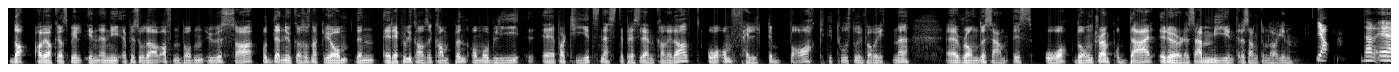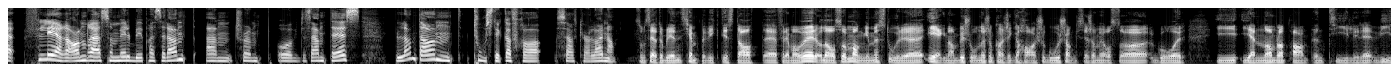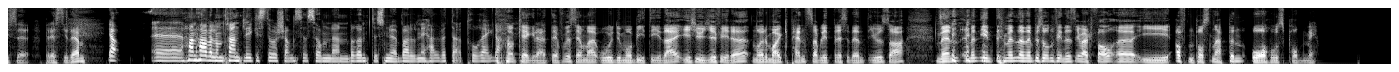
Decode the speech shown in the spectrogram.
Da har vi akkurat spilt inn en ny episode av Aftenpodden USA, og denne uka så snakker vi om den republikanske kampen om å bli eh, partiets neste presidentkandidat, og om feltet bak de to store favorittene, eh, Ron DeSantis og Donald Trump. Og der rører det seg mye interessant om dagen. Ja. Der er flere andre som vil bli president enn Trump og DeSantis, blant annet to stykker fra South Carolina som ser ut til å bli en kjempeviktig stat eh, fremover. Og det er også mange med store egne ambisjoner som kanskje ikke har så gode sjanser, som vi også går igjennom, bl.a. en tidligere visepresident. Ja, eh, han har vel omtrent like stor sjanse som den berømte snøballen i helvete, tror jeg, da. Ok, greit. Det får vi se om det er ord du må bite i deg i 2024, når Mike Pence har blitt president i USA. Men, men, men denne episoden finnes i hvert fall eh, i Aftenposten-appen og hos Podme.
